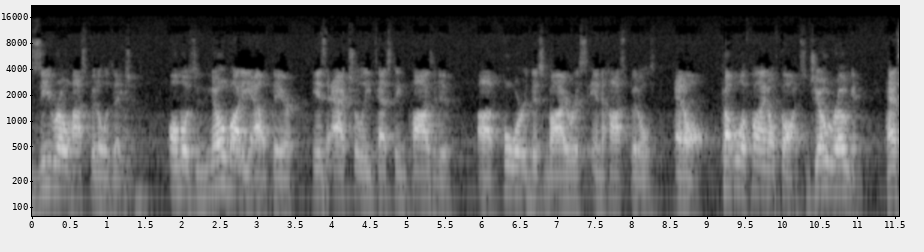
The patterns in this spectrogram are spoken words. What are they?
zero hospitalizations. Almost nobody out there is actually testing positive uh, for this virus in hospitals at all. Couple of final thoughts. Joe Rogan has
